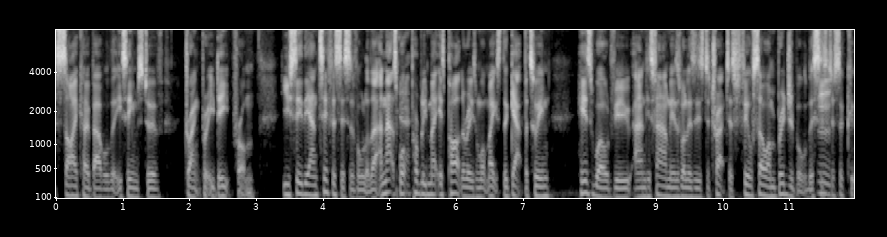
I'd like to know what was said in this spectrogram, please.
psycho babble that he seems to have drank pretty deep from, you see the antithesis of all of that, and that's what Yeah. probably ma- is part of the reason what makes the gap between his worldview and his family, as well as his detractors, feel so unbridgeable. This is Mm. just a co-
